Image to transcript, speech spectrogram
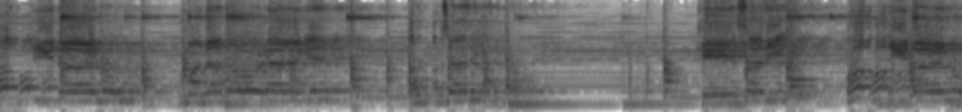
ಹೋಗಿದನು ಮನದೊಳಗೆ ಅಚ್ಚರಿ. ಕೇಸರಿ ಹೊತ್ತಿದನು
